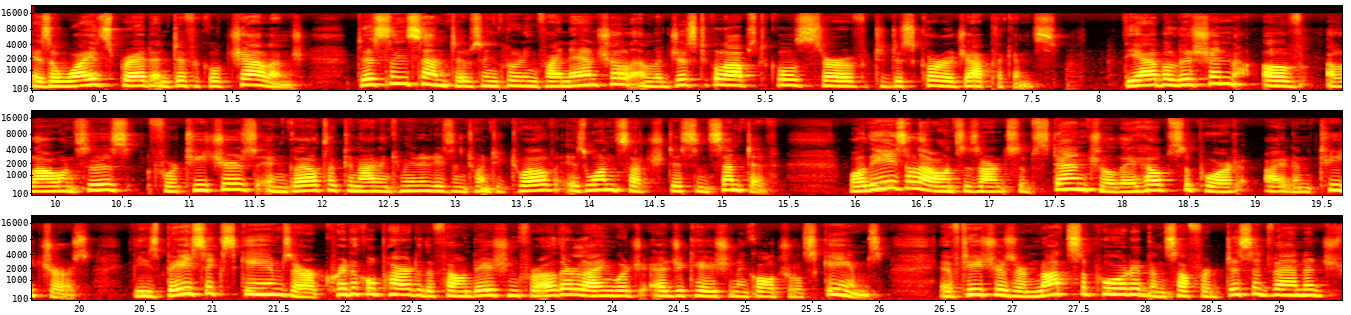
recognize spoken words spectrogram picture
is a widespread and difficult challenge. Disincentives, including financial and logistical obstacles, serve to discourage applicants. The abolition of allowances for teachers in Gaeltacht and island communities in 2012 is one such disincentive. While these allowances aren't substantial, they help support island teachers. These basic schemes are a critical part of the foundation for other language, education, and cultural schemes. If teachers are not supported and suffer disadvantage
